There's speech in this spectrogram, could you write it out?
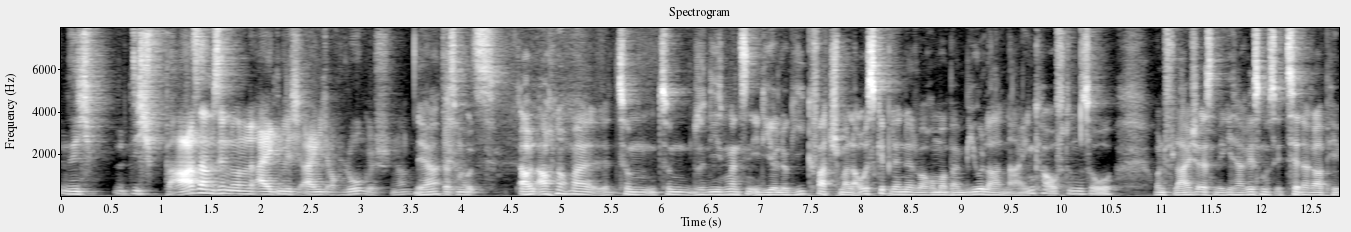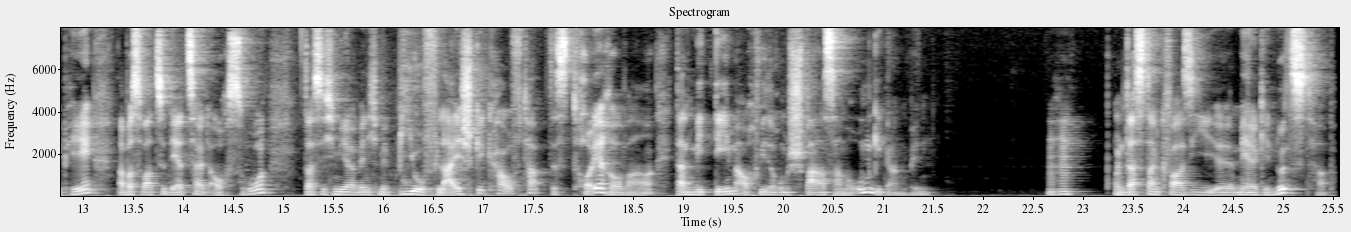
nicht, nicht sparsam sind, sondern eigentlich, eigentlich auch logisch. Ne? Ja. Dass man's und auch nochmal zum, zum zu diesem ganzen Ideologiequatsch mal ausgeblendet, warum man beim Bioladen einkauft und so und Fleisch essen, Vegetarismus etc. pp. Aber es war zu der Zeit auch so, dass ich mir, wenn ich mir Bio-Fleisch gekauft habe, das teurer war, dann mit dem auch wiederum sparsamer umgegangen bin. Mhm und das dann quasi äh, mehr genutzt habe.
